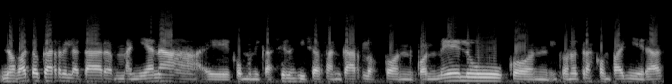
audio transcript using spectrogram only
Nos va a tocar relatar mañana eh, Comunicaciones Villa San Carlos con, con Melu con, y con otras compañeras.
